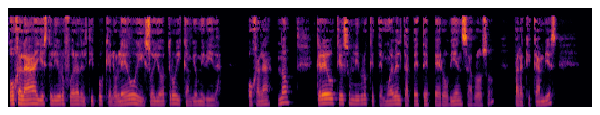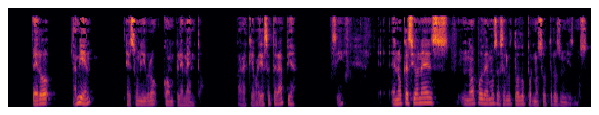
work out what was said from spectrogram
Ojalá y este libro fuera del tipo que lo leo y soy otro y cambió mi vida. Ojalá, no. Creo que es un libro que te mueve el tapete, pero bien sabroso, para que cambies pero también es un libro complemento para que vayas a terapia, ¿sí? En ocasiones no podemos hacerlo todo por nosotros mismos.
